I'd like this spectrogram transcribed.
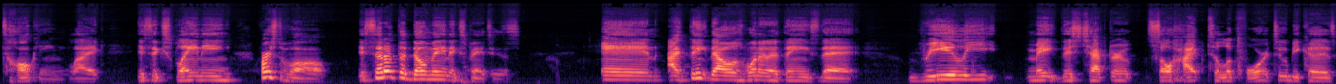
talking. Like it's explaining. First of all, it set up the domain expansions, and I think that was one of the things that really made this chapter so hyped to look forward to because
